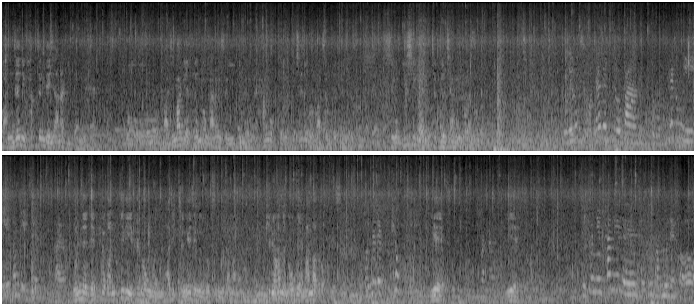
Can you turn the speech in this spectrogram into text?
완전히 확정되지 않았기 때문에 또 마지막에 변동 가능성이 있기 때문에 항목들을 구체적으로 말씀드리는 것은 지금 이 시기에는 적절치 않은 것 같습니다. 오늘 혹시 원내대표 간좀 회동이 예정돼 있을까요? 원내대표단끼리 회동은 아직 정해진 건 없습니다만 필요하면 오후에 만나도록 하겠습니다. 원내대표 예, 만나요. 예. 대표님 3일은 대구 방문해서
